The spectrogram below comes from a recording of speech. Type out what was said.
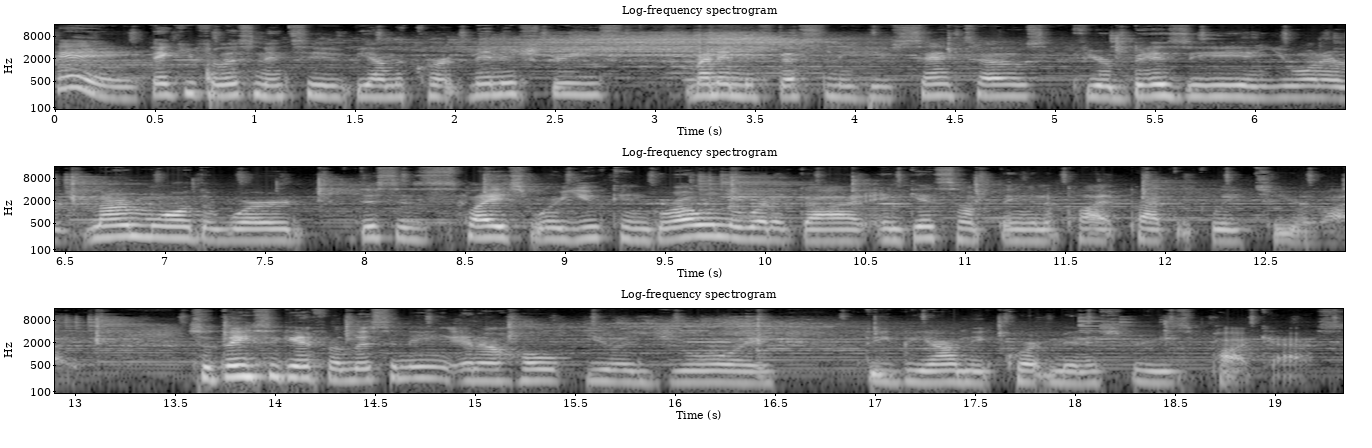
Hey, thank you for listening to Beyond the Court Ministries. My name is Destini Hughes Santos. If you're busy and you want to learn more of the Word, this is a place where you can grow in the Word of God and get something and apply it practically to your life. So thanks again for listening, and I hope you enjoy the Beyond the Court Ministries podcast.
